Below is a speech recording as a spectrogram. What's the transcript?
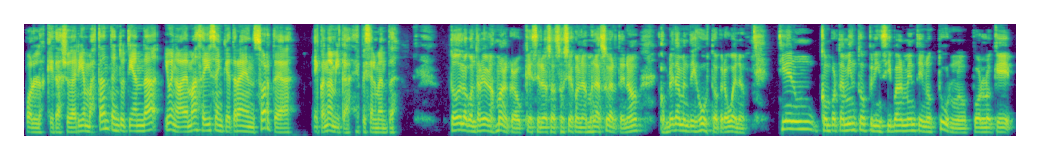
por los que te ayudarían bastante en tu tienda. Y bueno, además se dicen que traen suerte eh, económica, especialmente. Todo lo contrario a los Markrow, que se los asocia con la mala suerte, ¿no? Completamente injusto, pero bueno. Tienen un comportamiento principalmente nocturno, por lo que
